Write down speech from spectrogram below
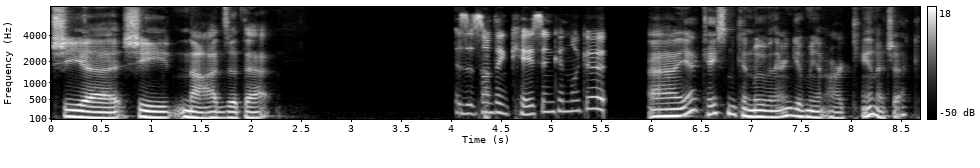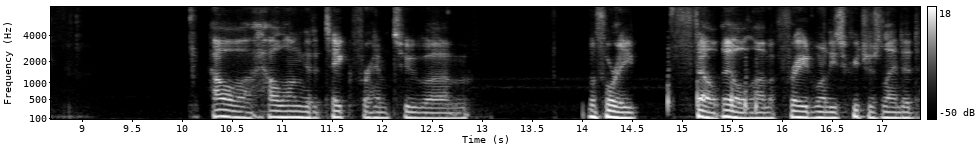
she uh she nods at that Is it something Kason can look at? Uh, yeah, Kason can move in there and give me an Arcana check. How uh, how long did it take for him to um before he fell ill? I'm afraid one of these creatures landed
